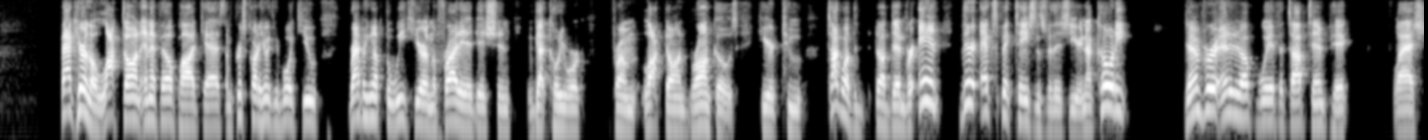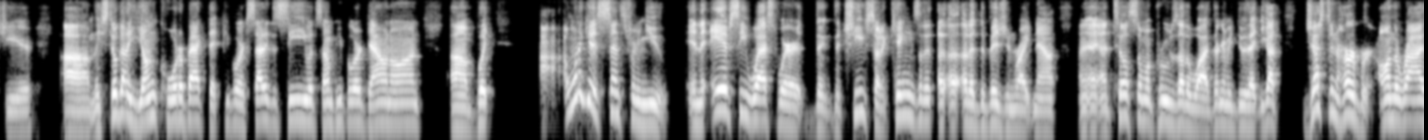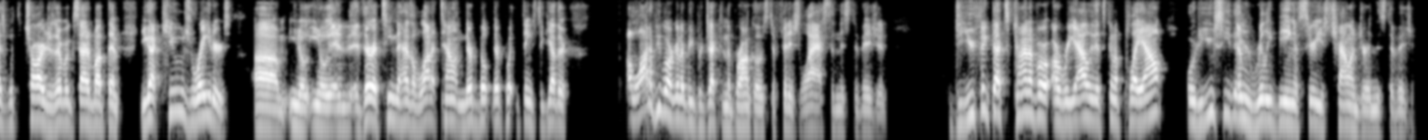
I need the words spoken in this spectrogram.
Back here on the Locked On NFL podcast, I'm Chris Carter here with your boy Q, wrapping up the week here on the Friday edition. We've got Cody Roark from Locked On Broncos here to talk about the uh, Denver and their expectations for this year. Now, Cody, Denver ended up with a top 10 pick last year. Um, they still got a young quarterback that people are excited to see, what some people are down on. Um, but I, I want to get a sense from you in the AFC West, where the, the Chiefs are the kings of the, uh, of the division right now, until someone proves otherwise, they're going to be do that. You got Justin Herbert on the rise with the Chargers. Everyone's excited about them. You got Q's Raiders. Um, you know, you know, and they're a team that has a lot of talent. And they're built. They're putting things together. A lot of people are going to be projecting the Broncos to finish last in this division. Do you think that's kind of a, a reality that's going to play out, or do you see them really being a serious challenger in this division?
